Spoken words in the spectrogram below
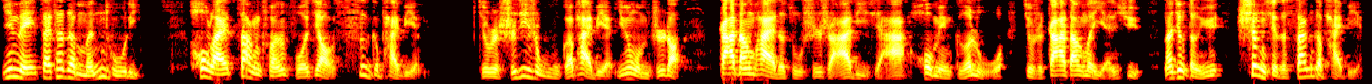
因为在他的门徒里，后来藏传佛教四个派别，就是实际是五个派别，因为我们知道。嘎当派的祖师是阿底峡，后面格鲁就是嘎当的延续，那就等于剩下的三个派别，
